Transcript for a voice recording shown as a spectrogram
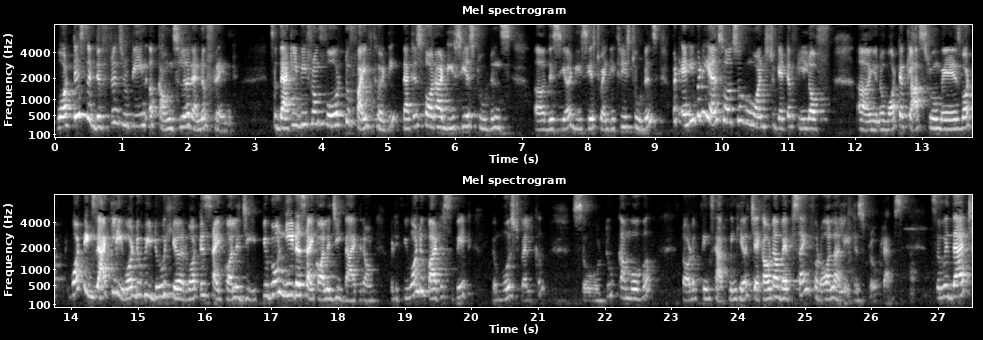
what is the difference between a counselor and a friend. So that will be from 4 to 5:30. That is for our DCS students uh, this year, DCS 23 students. But anybody else also who wants to get a feel of uh, you know what a classroom is what what exactly what do we do here? What is psychology? You don't need a psychology background but if you want to participate you're most welcome. So do come over. A lot of things happening here. Check out our website for all our latest programs. So with that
